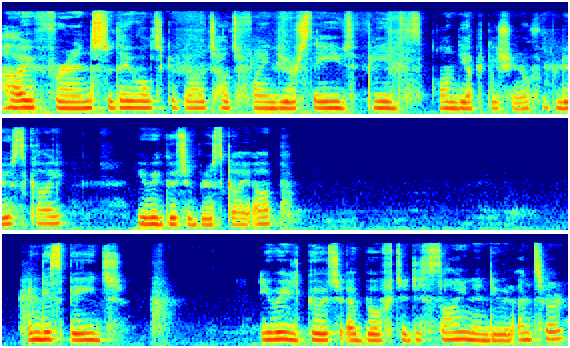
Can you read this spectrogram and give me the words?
Hi friends, today we'll talk about how to find your saved feeds on the application of Bluesky. You will go to Bluesky app. In this page, you will go to above to this sign and you will enter.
